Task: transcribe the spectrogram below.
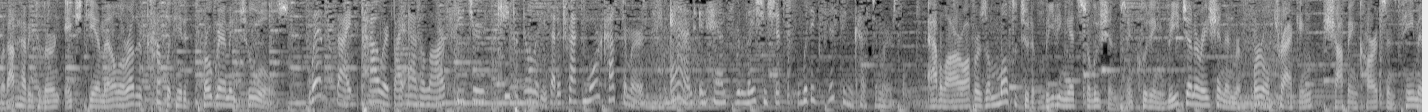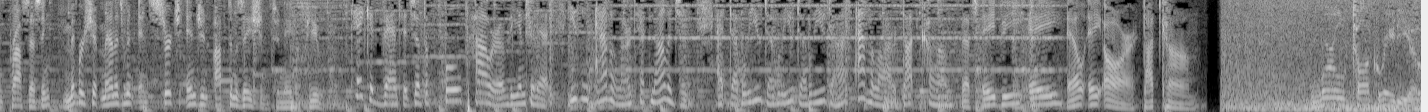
without having to learn HTML or other complicated programming tools. Websites powered by Avalar feature capabilities that attract more customers and enhance relationships with existing customers. Avalar offers a multitude of leading edge solutions, including lead generation and referral tracking, shopping carts and payment processing, membership management, and search engine optimization, to name a few. Take advantage of the full power of the Internet using Avalar technology at www.avalar.com. That's A-V-A-L-A-R dot com. World Talk Radio,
